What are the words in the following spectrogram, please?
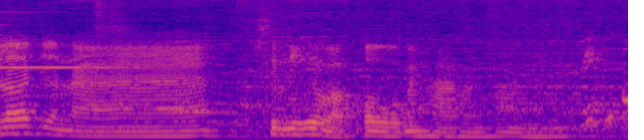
เลิศอยู่นะชุดนี้คือว่าโปรไหมคะคุณพังไม่โป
